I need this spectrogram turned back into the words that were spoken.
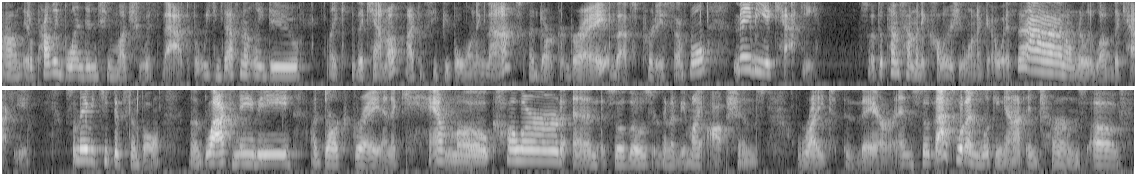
Um, it'll probably blend in too much with that, but we can definitely do like the camo. I could see people wanting that. A dark gray. That's pretty simple. Maybe a khaki. So it depends how many colors you want to go with. Ah, I don't really love the khaki. So maybe keep it simple a black navy, a dark gray, and a camo colored. And so those are going to be my options right there. And so that's what I'm looking at in terms of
